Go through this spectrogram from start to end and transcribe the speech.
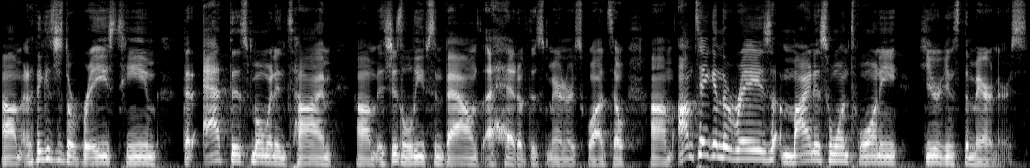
um, and I think it's just a Rays team that at this moment in time um, just leaps and bounds ahead of this Mariners squad. So um, I'm taking the Rays minus 120 here against the Mariners.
